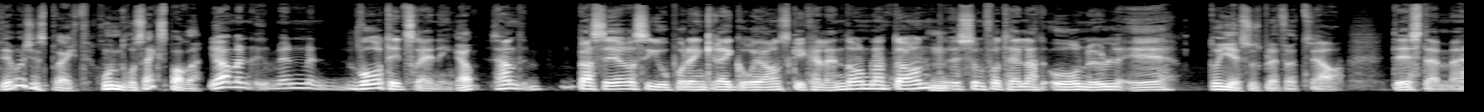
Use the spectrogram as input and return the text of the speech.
Det var ikke sprekt. 106 bare. Ja, men, men, men vår tidsregning Ja. baserer seg jo på den gregorianske kalenderen, blant annet, som forteller at år null er Da Jesus ble født. Ja, det stemmer.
